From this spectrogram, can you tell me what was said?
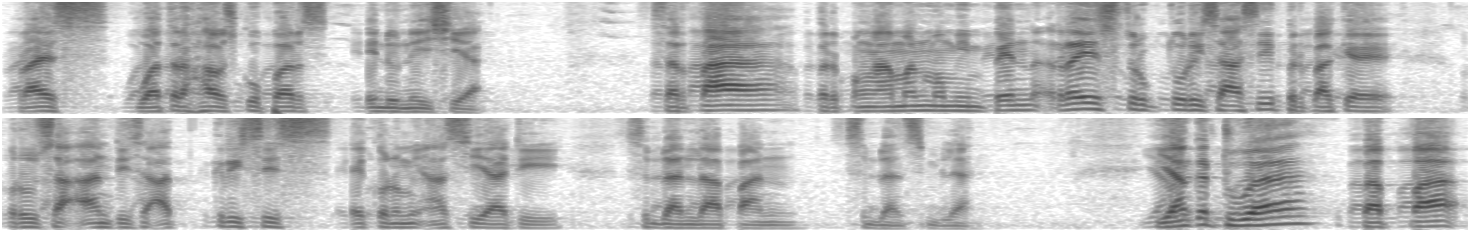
Price Waterhouse Coopers Indonesia serta berpengalaman memimpin restrukturisasi berbagai perusahaan di saat krisis ekonomi Asia di 98-99. Yang kedua, Bapak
